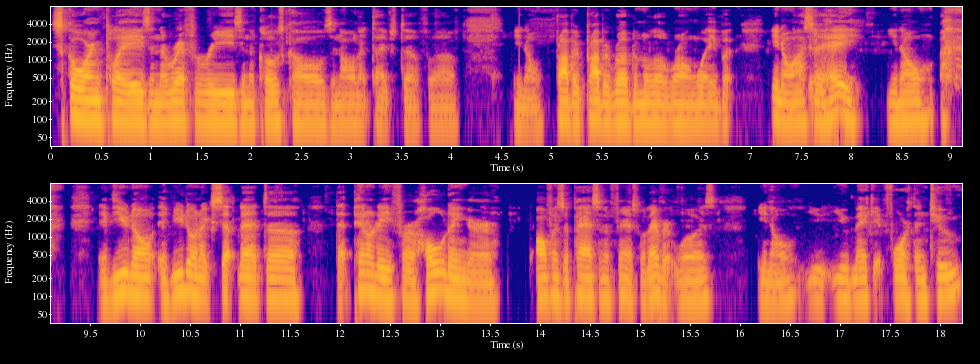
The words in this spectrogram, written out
scoring plays and the referees and the close calls and all that type stuff. Uh, you know, probably probably rubbed them a little wrong way. But you know, I say, Yeah. hey, you know, if you don't if you don't accept that uh, that penalty for holding or offensive pass interference, whatever it was, you know, you you make it fourth and two.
